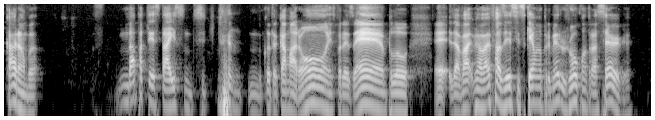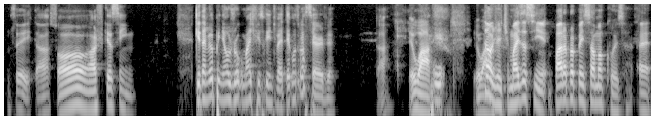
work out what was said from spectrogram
caramba, não dá para testar isso contra Camarões, por exemplo. É, já, vai, já vai fazer esse esquema no primeiro jogo contra a Sérvia? Não sei, tá? Só acho que assim. Que, na minha opinião, é o jogo mais difícil que a gente vai ter contra a Sérvia. Tá? Eu acho. Eu então, acho. gente, mas assim, para pra pensar uma coisa. É,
